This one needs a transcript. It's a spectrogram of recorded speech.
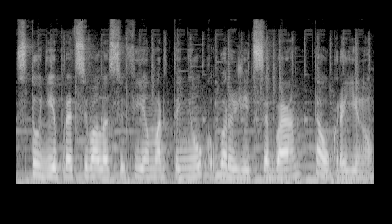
В студії працювала Софія Мартинюк. Бережіть себе та Україну.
